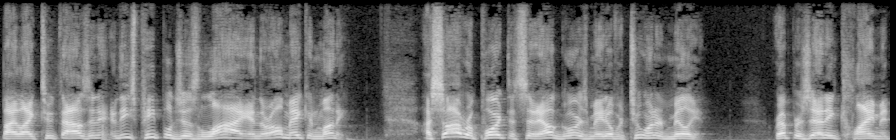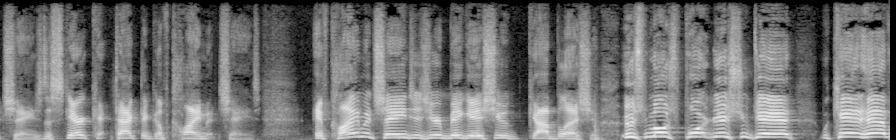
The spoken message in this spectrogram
by like 2000. These people just lie and they're all making money. I saw a report that said Al Gore's made over 200 million representing climate change, the scare ca- tactic of climate change. If climate change is your big issue, God bless you. It's the most important issue, Dan. We can't have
